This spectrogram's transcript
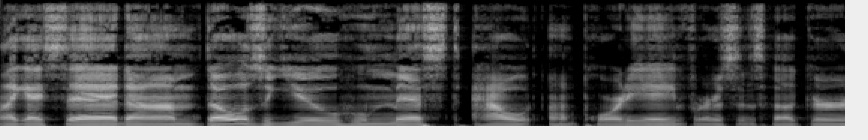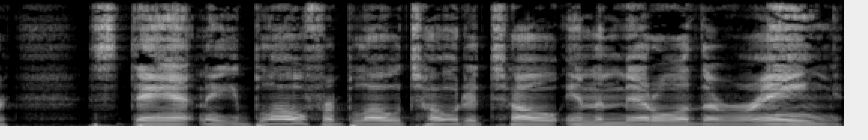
like I said, um, those of you who missed out on Poirier versus Hooker, stand blow for blow, toe to toe in the middle of the ring.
